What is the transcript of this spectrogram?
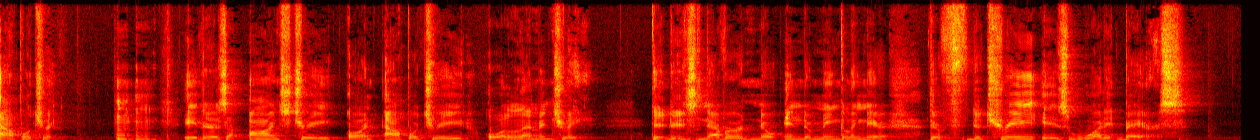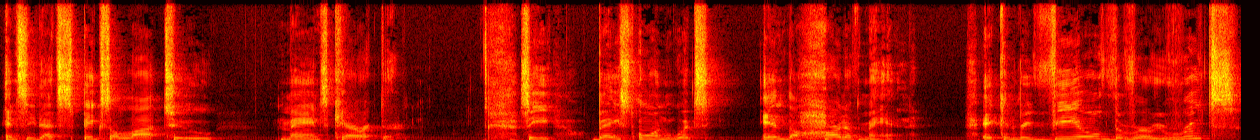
apple tree. Mm-mm. Either it's an orange tree or an apple tree or a lemon tree. There's never no intermingling there. The, the tree is what it bears. And see, that speaks a lot to man's character. See, based on what's in the heart of man, it can reveal the very roots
